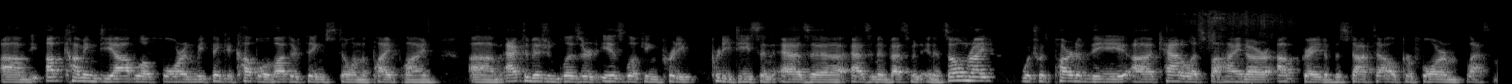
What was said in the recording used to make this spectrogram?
Um, the upcoming Diablo 4, and we think a couple of other things still in the pipeline. Um, Activision Blizzard is looking pretty pretty decent as a as an investment in its own right, which was part of the uh, catalyst behind our upgrade of the stock to outperform last month.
